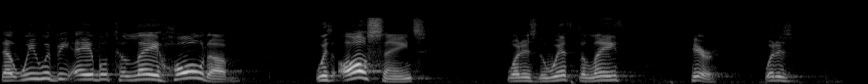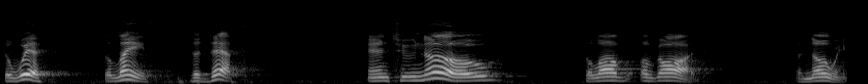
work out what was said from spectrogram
that we would be able to lay hold of with all saints what is the width, the length, here, what is the width, the length, the depth, and to know the love of God, a knowing.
